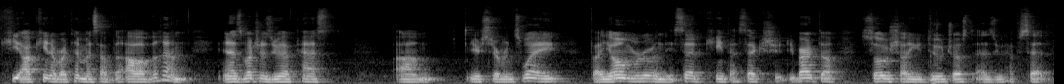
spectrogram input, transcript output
ki akina bartemes alavdechem, and as much as you have passed um, your servant's way. Vayomru, and they said, dibarta, so shall you do just as you have said.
